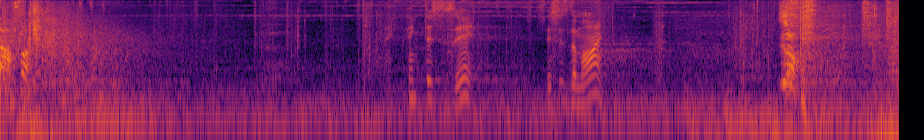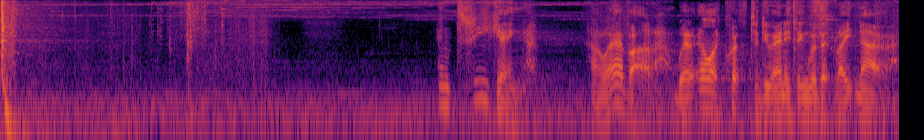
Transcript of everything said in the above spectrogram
Her! I think this is it. This is the mine. Intriguing. However, we're ill-equipped to do anything with it right now.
